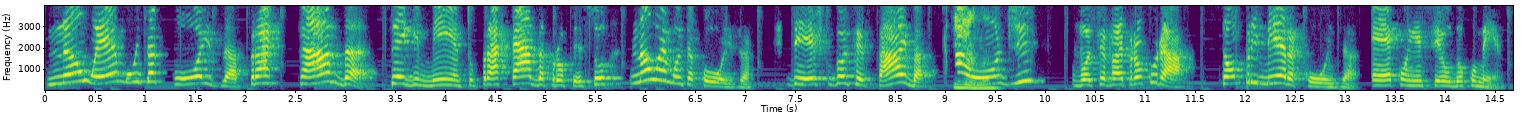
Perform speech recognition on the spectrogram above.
não é muita coisa para cada segmento, para cada professor, não é muita coisa. Desde que você saiba aonde você vai procurar. Então, primeira coisa é conhecer o documento.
